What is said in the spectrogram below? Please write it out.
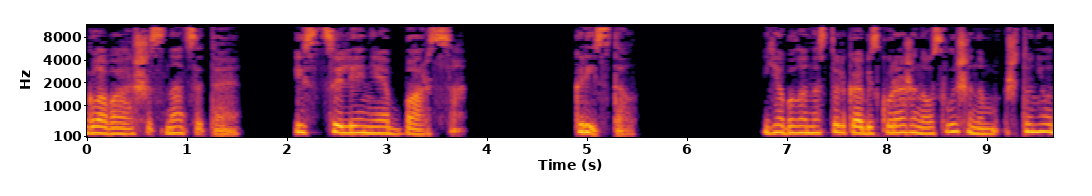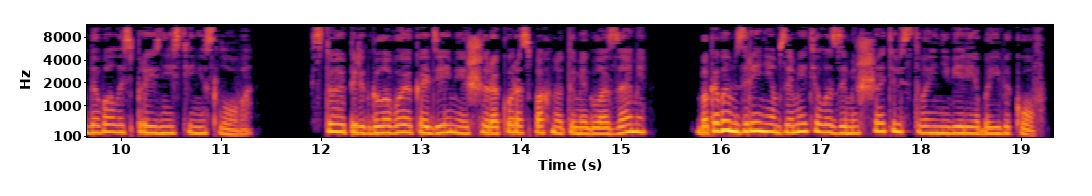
Глава шестнадцатая. Исцеление Барса. Кристалл. Я была настолько обескуражена услышанным, что не удавалось произнести ни слова. Стоя перед головой Академии с широко распахнутыми глазами, боковым зрением заметила замешательство и неверие боевиков.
